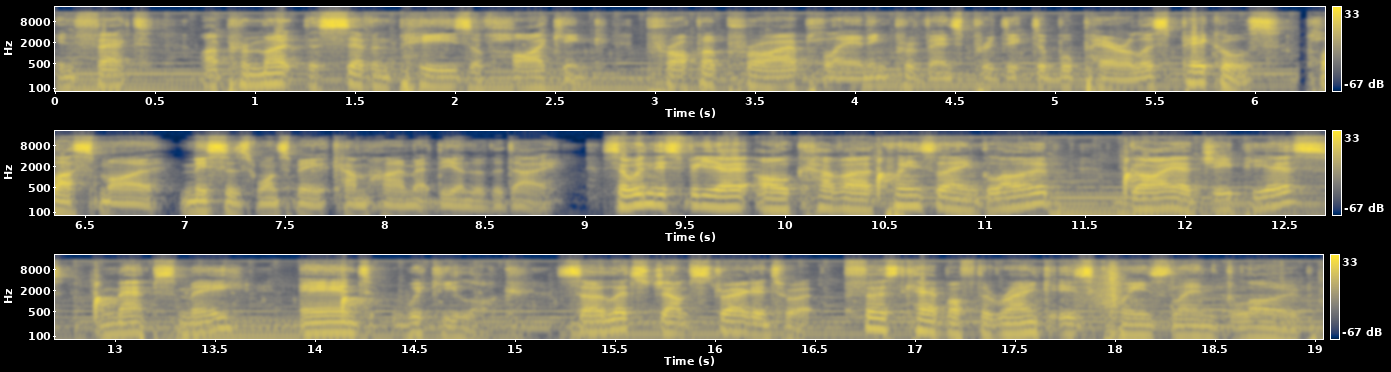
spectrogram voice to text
In fact, I promote the 7 P's of hiking. Proper prior planning prevents predictable perilous pickles. Plus my missus wants me to come home at the end of the day. So in this video, I'll cover Queensland Globe, Gaia GPS, Maps.me, and Wikiloc. So let's jump straight into it. First cab off the rank is Queensland Globe.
